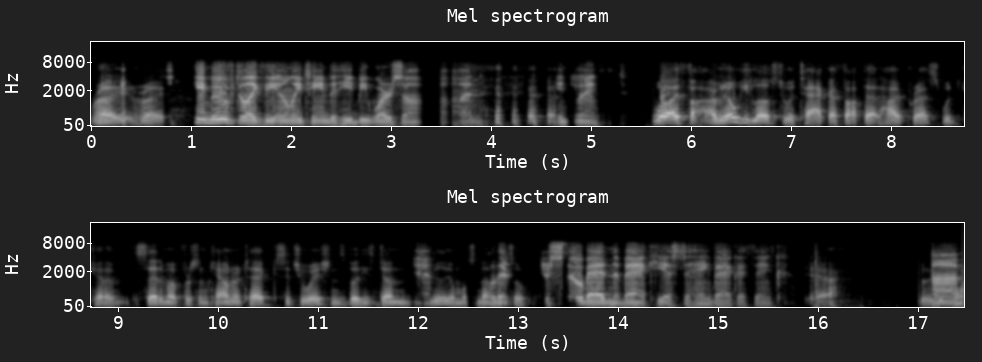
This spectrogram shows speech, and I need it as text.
right, right. He moved to like the only team that he'd be worse on, on in New England. Well, I thought I know he loves to attack. I thought that high press would kind of set him up for some counterattack situations, but he's done Yeah. really almost nothing they're- so They're so bad in the back, he has to hang back. I think. Yeah. Really Um.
